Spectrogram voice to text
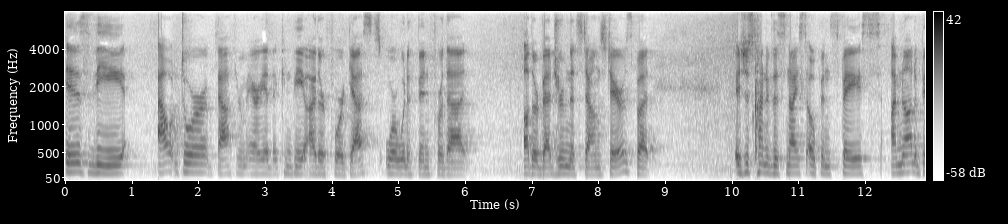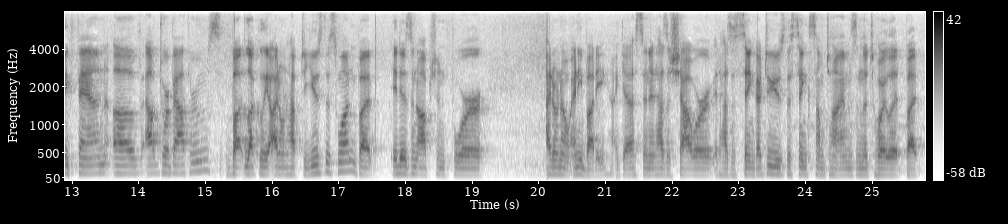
is the outdoor bathroom area that can be either for guests or would have been for that other bedroom that's downstairs, but it's just kind of this nice open space. I'm not a big fan of outdoor bathrooms, but luckily I don't have to use this one, but it is an option for, I don't know, anybody, I guess, and it has a shower, it has a sink. I do use the sink sometimes and the toilet, but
